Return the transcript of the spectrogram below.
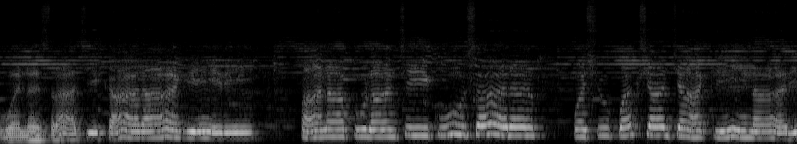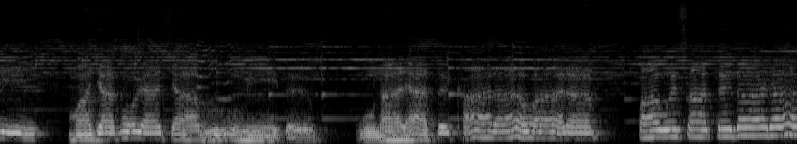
वनस्राची कारागिरी पाना फुलांची कुसर पशुपक्ष्यांच्या किनारी माझ्या गोव्याच्या भूमीत उन्हाळ्यात खारा वारा पावसात दारा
